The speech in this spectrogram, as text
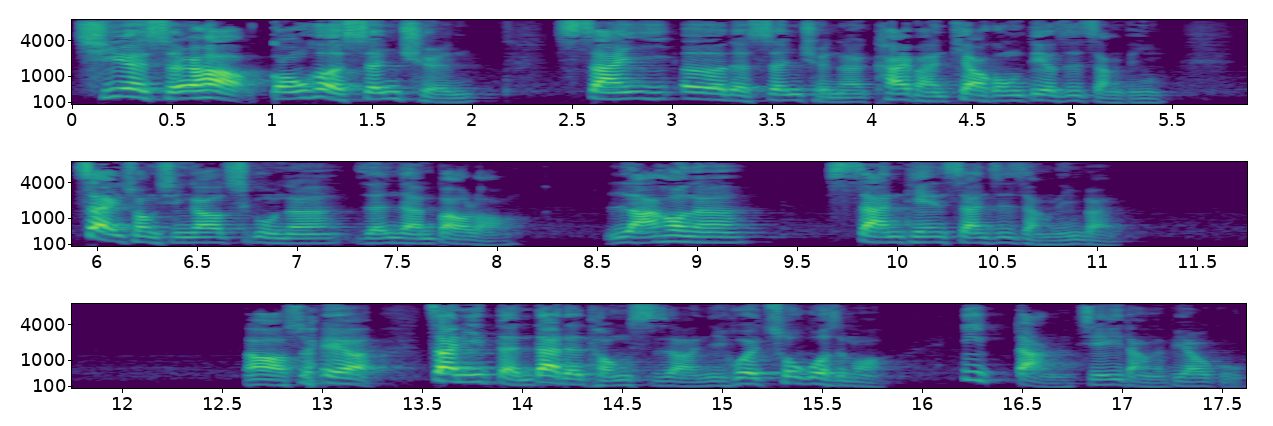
七月十二号，恭贺深全三一二二的深全呢，开盘跳空第二次涨停，再创新高，持股呢仍然爆牢。然后呢，三天三只涨停板，啊，所以啊，在你等待的同时啊，你会错过什么？一档接一档的标股。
